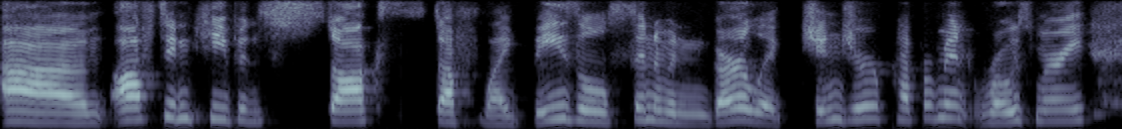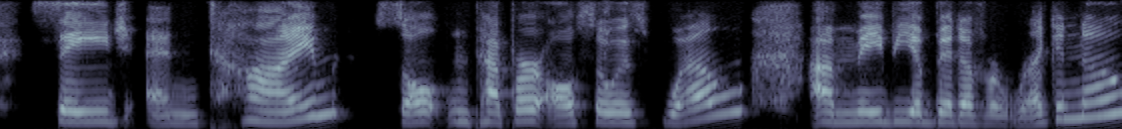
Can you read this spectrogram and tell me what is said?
Um, often keep in stock stuff like basil, cinnamon, garlic, ginger, peppermint, rosemary, sage, and thyme. Salt and pepper also as well. Um, maybe a bit of oregano.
